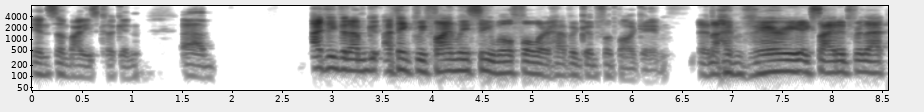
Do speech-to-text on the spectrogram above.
and somebody's cooking. Uh, I think that I'm. I think we finally see Will Fuller have a good football game, and I'm very excited for that.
